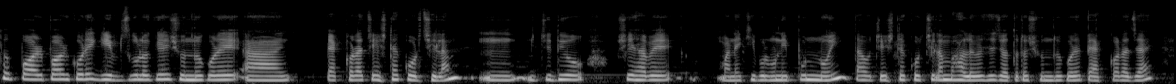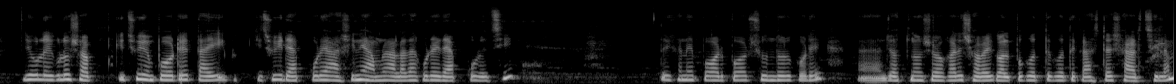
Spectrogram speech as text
তো পর পর করে গিফটসগুলোকে সুন্দর করে প্যাক করার চেষ্টা করছিলাম। যদিও সেভাবে মানে কি বলব, নিপুণ নই, তাও চেষ্টা করছিলাম ভালোবেসে যতটা সুন্দর করে প্যাক করা যায়। যেগুলো, এগুলো সব কিছু ইম্পোর্টেড তাই কিছুই র্যাপ করে আসেনি, আমরা আলাদা করে র্যাপ করেছি। তো এখানে পর পর সুন্দর করে যত্ন সহকারে সবাই গল্প করতে করতে কাজটা সারছিলাম।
